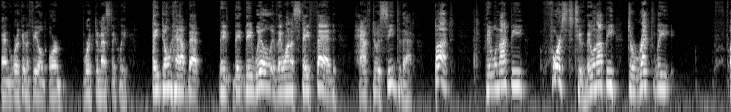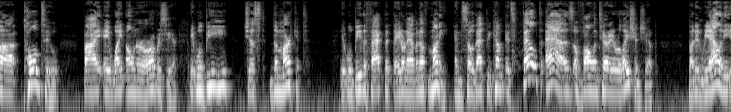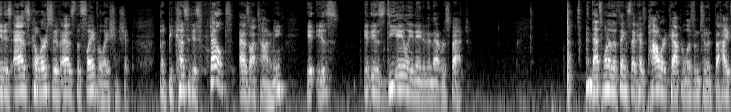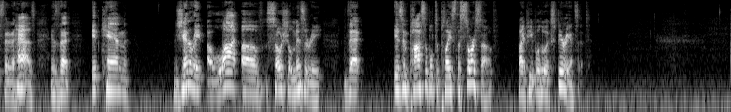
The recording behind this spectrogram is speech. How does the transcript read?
and work in the field or work domestically. They don't have that. They, they, they will, if they want to stay fed, have to accede to that. But they will not be forced to. They will not be directly uh, told to by a white owner or overseer. It will be just the market. It will be the fact that they don't have enough money. And so that becomes, it's felt as a voluntary relationship, but in reality, it is as coercive as the slave relationship. But because it is felt as autonomy, it is it is de-alienated in that respect. And that's one of the things that has powered capitalism to the heights that it has, is that it can generate a lot of social misery that is impossible to place the source of by people who experience it.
